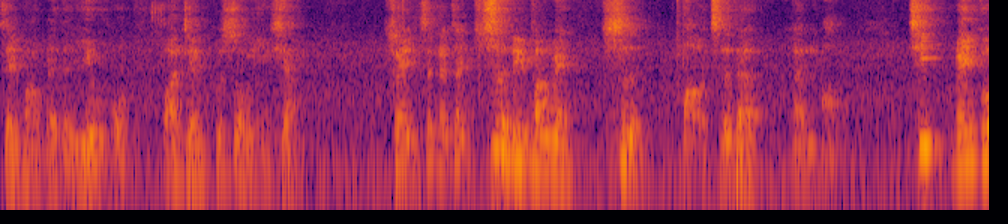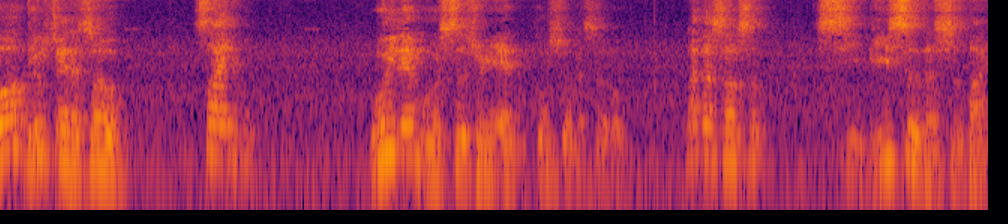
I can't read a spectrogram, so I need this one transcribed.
这方面的诱惑，完全不受影响，所以这个在智力方面是保持的很好。去美国留学的时候，在威廉姆斯学院读书的时候，那个时候是嬉皮士的时代，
